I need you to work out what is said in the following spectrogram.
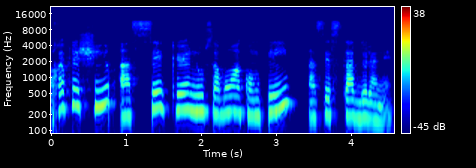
réfléchir à ce que nous avons accompli à ce stade de l'année.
